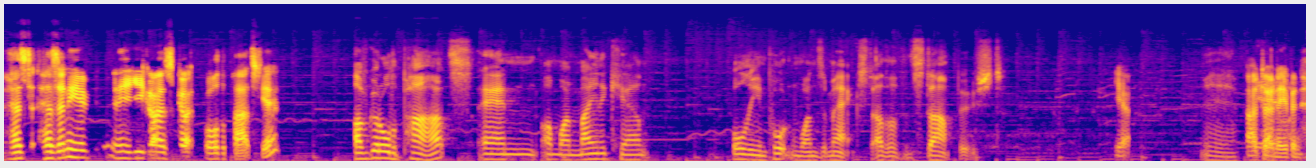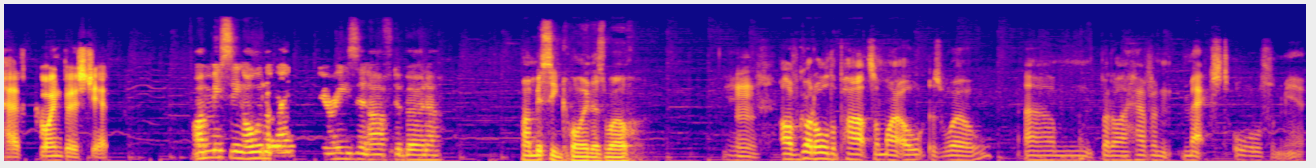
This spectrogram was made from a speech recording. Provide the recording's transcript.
Has has any of, any of you guys got all the parts yet? I've got all the parts, and on my main account, all the important ones are maxed, other than Start Boost. Yeah. Yeah. I don't Yeah. even have coin boost yet. I'm missing all the legendaries and afterburner. I'm missing coin as well. yeah. Mm. I've got all the parts on my alt as well, um, but I haven't maxed all of them yet.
